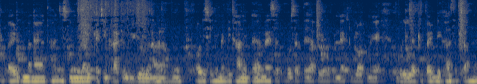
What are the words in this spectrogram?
पैड भी मंगाया था, जिसमें मोबाइल कैचिंग करा के वीडियो बना रहा हूँ और इसीलिए मैं दिखा नहीं पाया। मैं सब हो सकता है आप लोगों को नेक्स्ट ब्लॉग में गुरिल्ला की पैड दिखा सकता हूँ।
